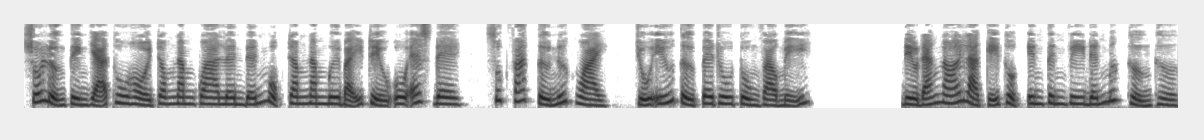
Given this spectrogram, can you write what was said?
số lượng tiền giả thu hồi trong năm qua lên đến 157 triệu USD, xuất phát từ nước ngoài, chủ yếu từ Peru tuồn vào Mỹ. Điều đáng nói là kỹ thuật in tinh vi đến mức thượng thừa.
